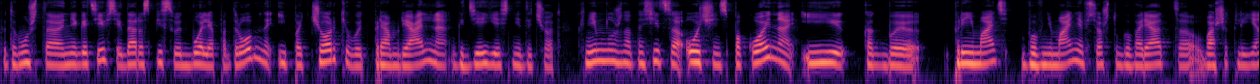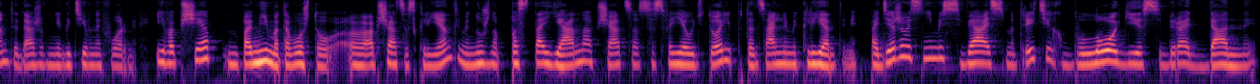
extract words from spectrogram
потому что негатив всегда расписывает более подробно и подчеркивает прям реально, где есть недочет. К ним нужно относиться очень спокойно и как бы принимать во внимание все, что говорят э, ваши клиенты, даже в негативной форме. И вообще, помимо того, что э, общаться с клиентами, нужно постоянно общаться со своей аудиторией, потенциальными клиентами, поддерживать с ними связь, смотреть их блоги, собирать данные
